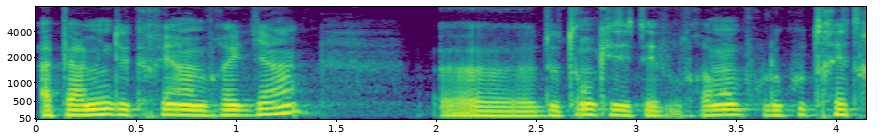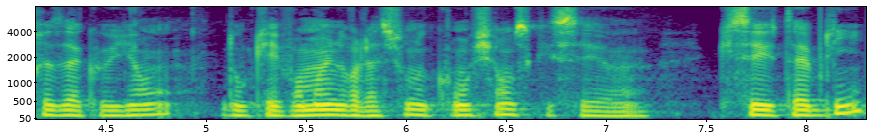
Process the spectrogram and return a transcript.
a permis de créer un vrai lien. D'autant qu'ils étaient vraiment, pour le coup, très, très accueillants. Donc il y a vraiment une relation de confiance qui s'est établie.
